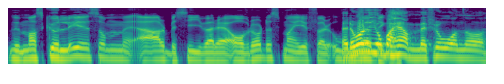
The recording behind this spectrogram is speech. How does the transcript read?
man skulle ju som arbetsgivare avrådes man ju för Ja, onödiga... Då var det jobba hemifrån och...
